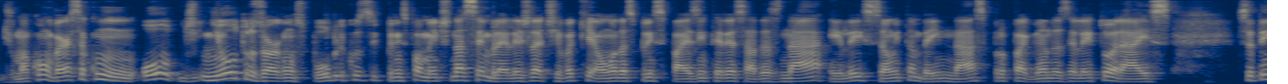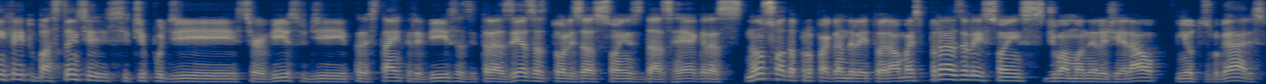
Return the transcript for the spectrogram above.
de uma conversa com ou, de- em outros órgãos públicos e principalmente na Assembleia Legislativa, que é uma das principais interessadas na eleição e também nas propagandas eleitorais. Você tem feito bastante esse tipo de serviço, de prestar entrevistas e trazer as atualizações das regras, não só da propaganda eleitoral, mas para as eleições de uma maneira geral, em outros lugares?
